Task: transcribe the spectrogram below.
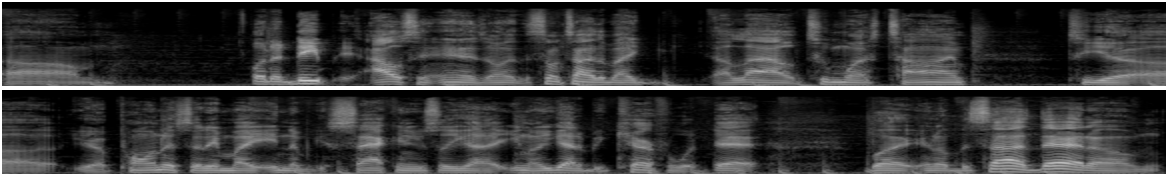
Um, or the deep outs and ends. Sometimes it might allow too much time to your uh, your opponent, so they might end up sacking you. So you got you know you got to be careful with that. But you know, besides that, um,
